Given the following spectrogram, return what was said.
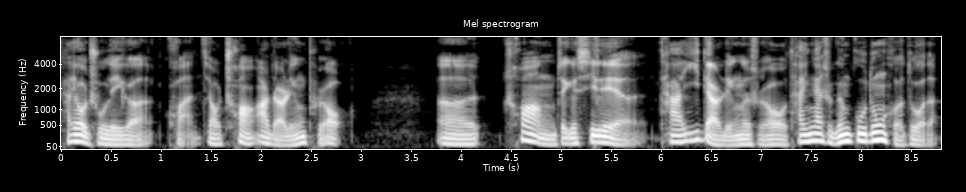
它又出了一个款叫创二点零 Pro。呃，创这个系列，它一点零的时候，它应该是跟咕咚合作的，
